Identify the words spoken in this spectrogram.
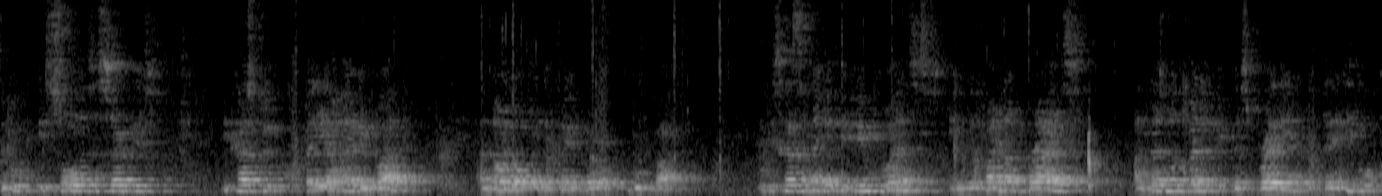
the book is sold as a service, it has to pay a higher VAT and no longer the paper book VAT. This has a negative influence in the final price and does not benefit the spreading of the e-book.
